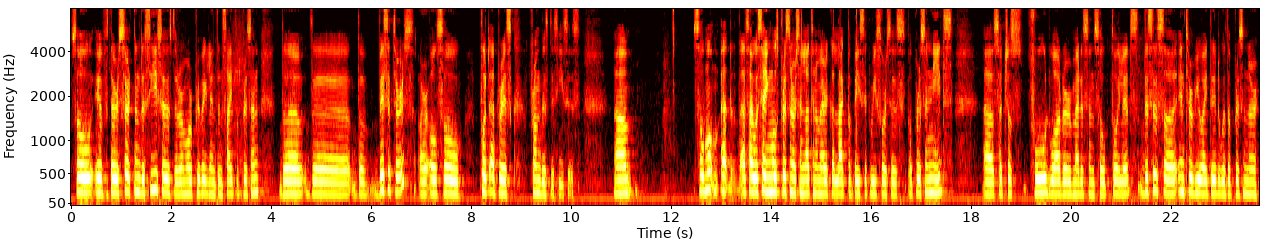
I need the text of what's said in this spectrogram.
So, if there are certain diseases that are more prevalent inside the prison, the, the, the visitors are also put at risk from these diseases. Um, so, mo- as I was saying, most prisoners in Latin America lack the basic resources a person needs uh, such as food, water, medicine, soap, toilets. This is an interview I did with a prisoner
